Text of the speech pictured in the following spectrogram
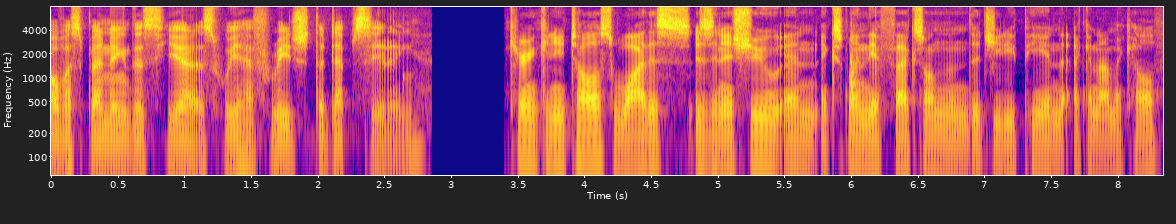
overspending this year as we have reached the debt ceiling. Kieran, can you tell us why this is an issue and explain the effects on the GDP and the economic health?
